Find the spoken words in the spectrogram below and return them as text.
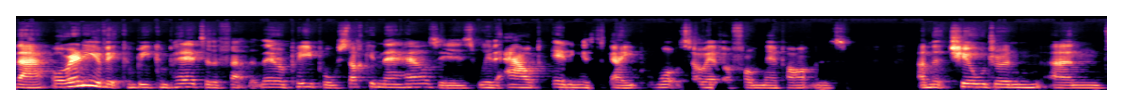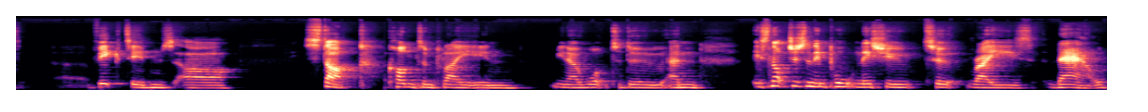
that or any of it can be compared to the fact that there are people stuck in their houses without any escape whatsoever from their partners, and that children and uh, victims are stuck contemplating, you know, what to do. And it's not just an important issue to raise now,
